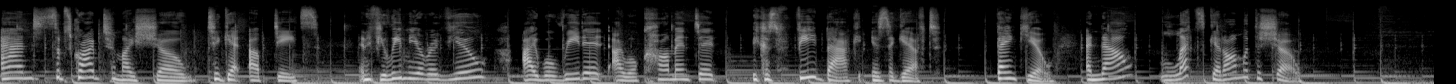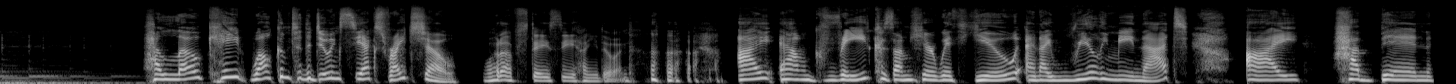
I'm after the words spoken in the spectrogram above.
and subscribe to my show to get updates and if you leave me a review, I will read it, I will comment it, because feedback is a gift. Thank you. And now let's get on with the show. Hello, Kate. Welcome to the Doing CX Right show. What up, Stacy? How you doing? I am great because I'm here with you, and I really mean that. I have been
